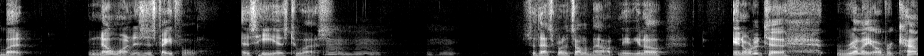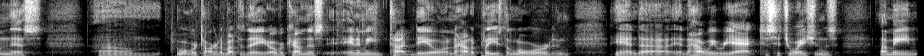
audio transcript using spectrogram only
But no one is as faithful as He is to us. Mm-hmm. So that's what it's all about. You know, in order to really overcome this, um, what we're talking about today, overcome this enemy type deal and how to please the Lord and and uh, and how we react to situations. I mean,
